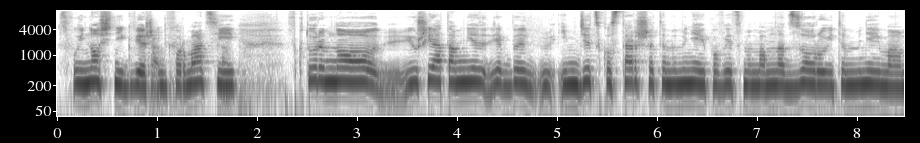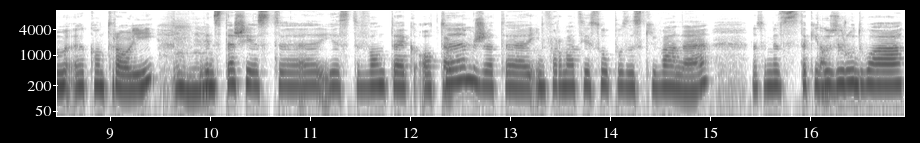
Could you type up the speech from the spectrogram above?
swój nośnik, wiesz, tak, informacji, tak w którym no już ja tam nie, jakby im dziecko starsze, tym mniej powiedzmy mam nadzoru i tym mniej mam e, kontroli, mhm. więc też jest, e, jest wątek o tak. tym, że te informacje są pozyskiwane, natomiast z takiego tak. źródła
